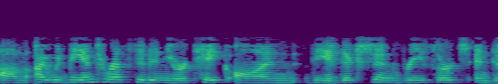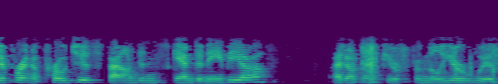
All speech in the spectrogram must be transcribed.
um, I would be interested in your take on the addiction research and different approaches found in Scandinavia. I don't know if you're familiar with.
